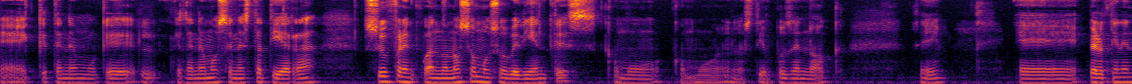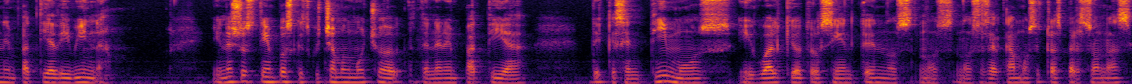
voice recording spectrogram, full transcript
eh, que, tenemos, que, tenemos en esta tierra, sufren cuando no somos obedientes, como, como en los tiempos de Enoch, ¿sí? Eh, pero tienen empatía divina. Y en esos tiempos que escuchamos mucho de tener empatía, de que sentimos igual que otros sienten, nos, nos, nos acercamos a otras personas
